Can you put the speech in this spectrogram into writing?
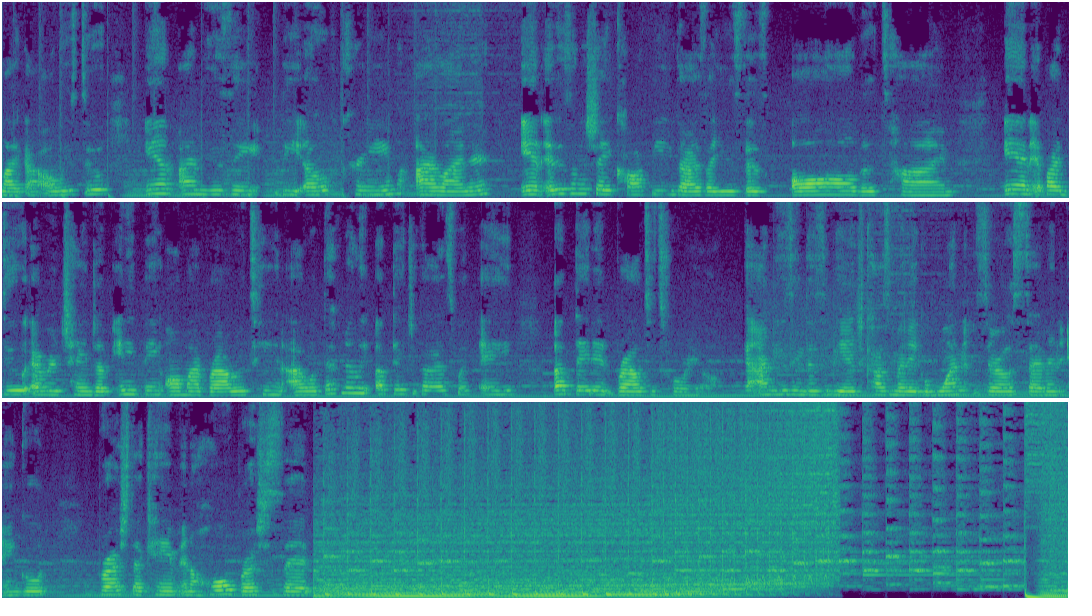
like I always do. And I'm using the e.l.f. Cream Eyeliner. And it is in the shade Coffee. You guys, I use this all the time. And if I do ever change up anything on my brow routine, I will definitely update you guys with a updated brow tutorial. I'm using this BH Cosmetic 107 angled brush that came in a whole brush set.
